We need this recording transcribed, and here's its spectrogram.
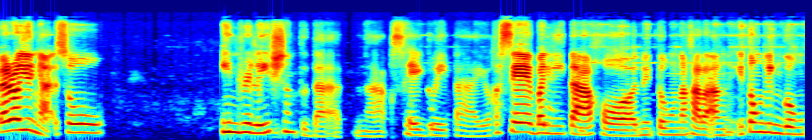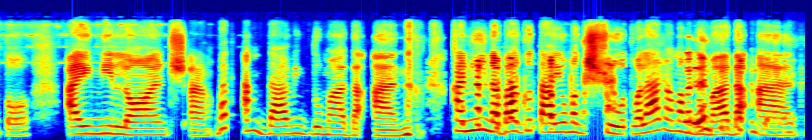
Pero yun nga, so in relation to that, na segue tayo. Kasi balita ako nitong nakaraang, itong linggong to, ay ni-launch ang, ba't ang daming dumadaan? Kanina, bago tayo mag-shoot, wala namang dumadaan.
